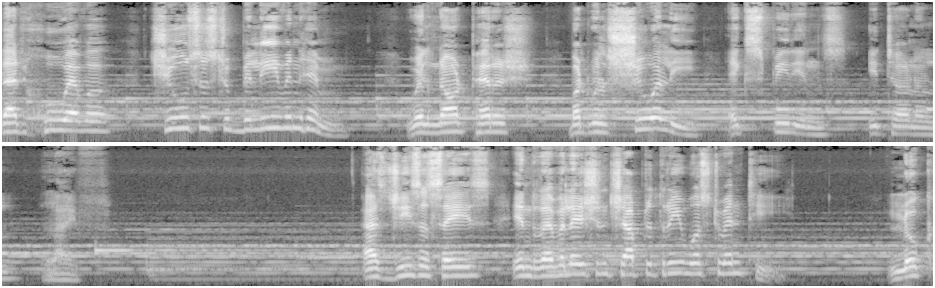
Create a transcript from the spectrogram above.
that whoever chooses to believe in Him will not perish but will surely experience eternal life. As Jesus says in Revelation chapter 3, verse 20, Look,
